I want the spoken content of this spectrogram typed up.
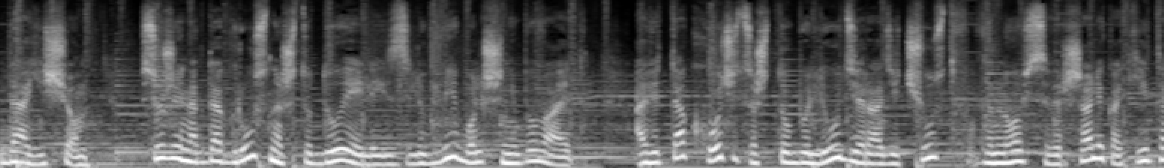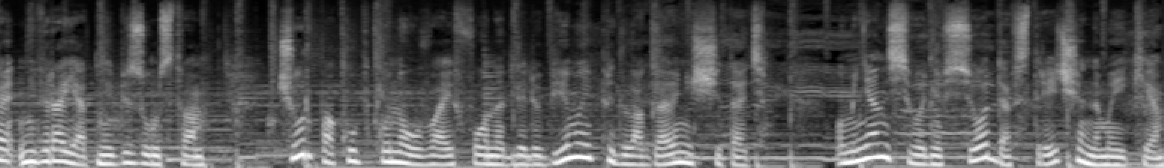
Да, еще. Все же иногда грустно, что дуэли из-за любви больше не бывает. А ведь так хочется, чтобы люди ради чувств вновь совершали какие-то невероятные безумства. Чур покупку нового айфона для любимой предлагаю не считать. У меня на сегодня все. До встречи на маяке.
